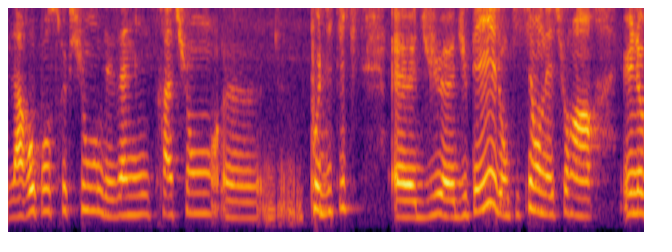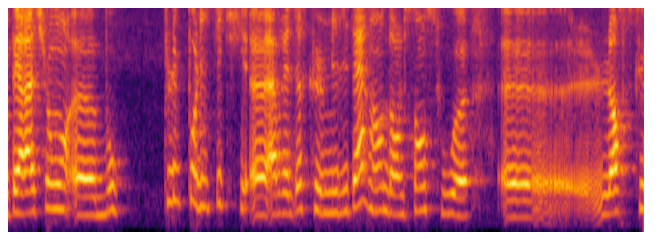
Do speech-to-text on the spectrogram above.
la reconstruction des administrations politiques du, du, pays. Donc ici on est sur un, une opération beaucoup plus politique, à vrai dire, que militaire, hein, dans le sens où lorsque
